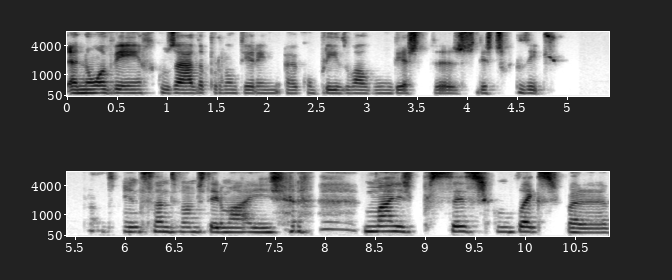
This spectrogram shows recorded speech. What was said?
a não haverem recusada por não terem uh, cumprido algum destes, destes requisitos. Pronto, entretanto, vamos ter mais, mais processos complexos para,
